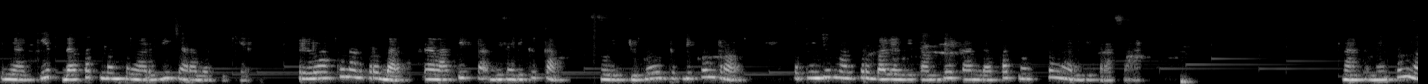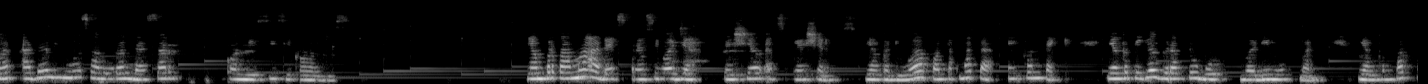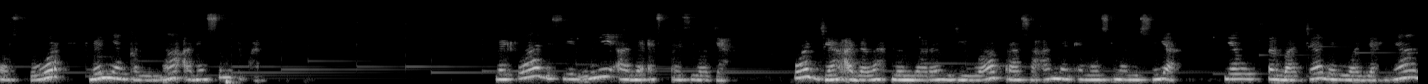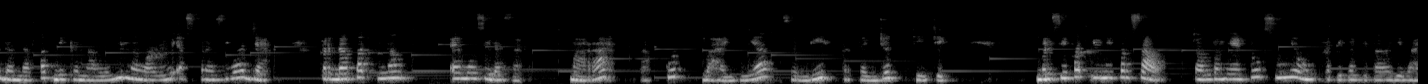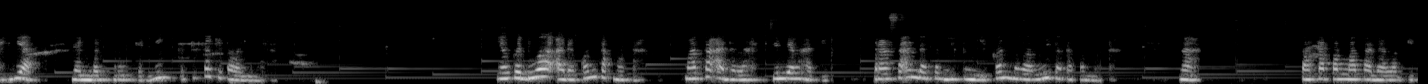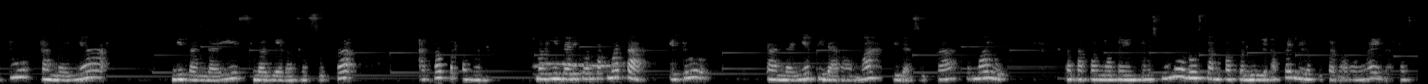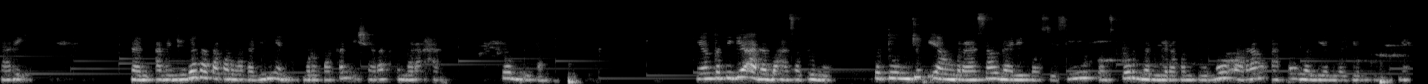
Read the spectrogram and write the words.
penyakit dapat mempengaruhi cara berpikir. Perilaku nonverbal relatif tak bisa dikekang, sulit juga untuk dikontrol. Petunjuk nonverbal yang ditampilkan dapat mempengaruhi perasaan. Nah, teman-teman, ada lima saluran dasar kondisi psikologis. Yang pertama ada ekspresi wajah, facial expression. Yang kedua, kontak mata, eye contact. Yang ketiga, gerak tubuh, body movement. Yang keempat, postur. Dan yang kelima, ada sentuhan. Baiklah, di sini ada ekspresi wajah. Wajah adalah gambaran jiwa, perasaan, dan emosi manusia yang terbaca dari wajahnya dan dapat dikenali melalui ekspresi wajah. Terdapat enam emosi dasar. Marah, takut, bahagia, sedih, terkejut, jijik. Bersifat universal. Contohnya itu senyum ketika kita lagi bahagia dan berperut kening ketika kita lagi marah. Yang kedua ada kontak mata. Mata adalah jendela hati. Perasaan dapat ditunjukkan melalui tatapan mata. Nah, tatapan mata dalam itu tandanya ditandai sebagai rasa suka atau pertemanan. Menghindari kontak mata itu tandanya tidak ramah, tidak suka, pemalu. Tatapan mata yang terus menerus tanpa peduli apa yang dilakukan orang lain atau sekali. Dan ada juga tatapan mata dingin, merupakan isyarat kemarahan, keburukan. Yang ketiga ada bahasa tubuh. Petunjuk yang berasal dari posisi, postur, dan gerakan tubuh orang atau bagian-bagian tubuhnya.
